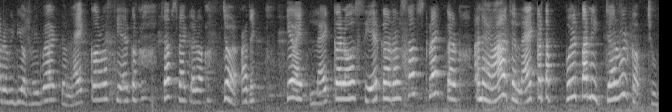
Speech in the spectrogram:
મારો વીડિયો ગમ્યો તો લાઈક કરો શેર કરો સબસ્ક્રાઇબ કરો. જો આજે કહેવાય લાઈક કરો શેર કરો સબસ્ક્રાઈબ કરો. અને હા જો લાઈક કરતા ભૂલતાની જરૂર કપ છું.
